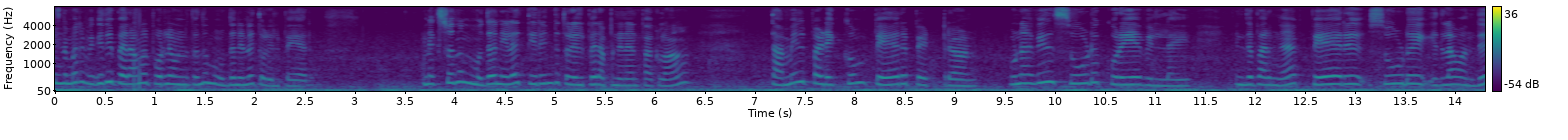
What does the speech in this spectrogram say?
இந்த மாதிரி விகுதி பெறாமல் பொருளை உணர்த்து வந்து முதல்நிலை தொழில் பெயர். நெக்ஸ்ட் வந்து முதல்நிலை திரிந்த தொழில் பெயர் அப்படின்னு என்னன்னு பார்க்கலாம். தமிழ் படிக்கும் பேறு பெற்றான். உணவில் சூடு குறையவில்லை. இந்த பாருங்க பேரு சூடு இதெல்லாம் வந்து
